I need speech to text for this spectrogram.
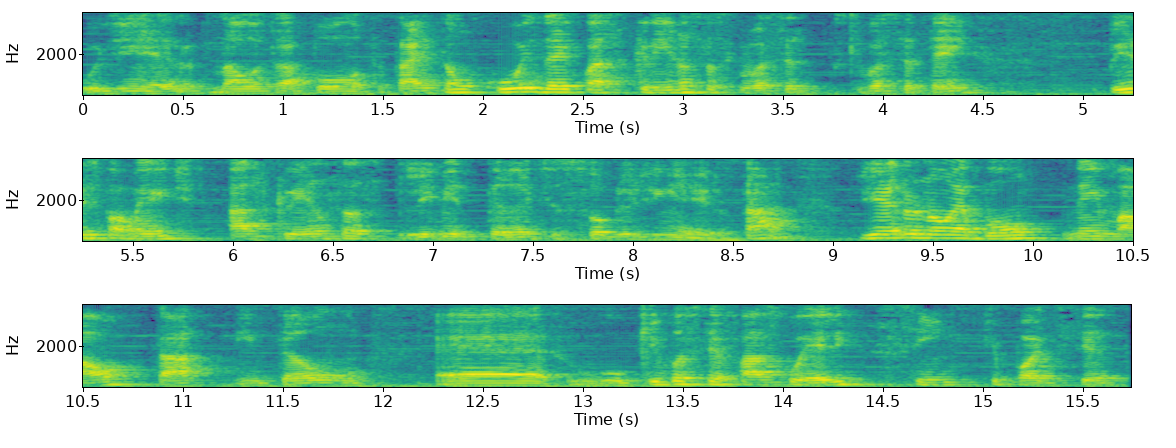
o dinheiro na outra ponta, tá? Então cuida aí com as crenças que você, que você tem, principalmente as crenças limitantes sobre o dinheiro, tá? Dinheiro não é bom nem mal, tá? Então é, o que você faz com ele, sim, que pode ser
